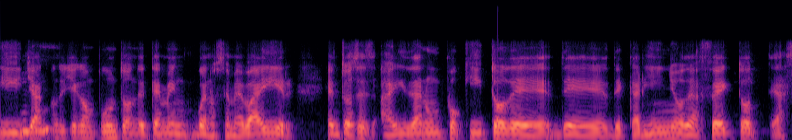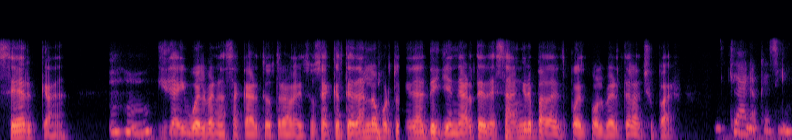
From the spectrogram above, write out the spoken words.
y ya cuando llega un punto donde temen, bueno, se me va a ir, entonces ahí dan un poquito de, de, cariño, de afecto, te acerca y de ahí vuelven a sacarte otra vez. O sea que te dan la oportunidad de llenarte de sangre para después volverte a chupar. Claro que sí.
